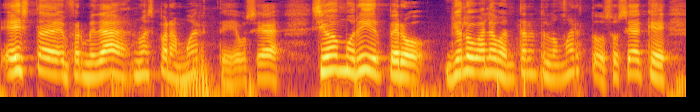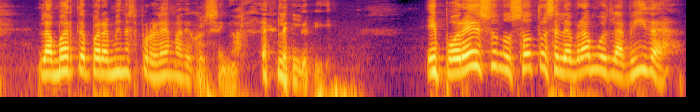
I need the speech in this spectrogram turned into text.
esta enfermedad no es para muerte. O sea, sí va a morir, pero yo lo voy a levantar entre los muertos. O sea que la muerte para mí no es problema, dijo el Señor. Aleluya. Y por eso nosotros celebramos la vida.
